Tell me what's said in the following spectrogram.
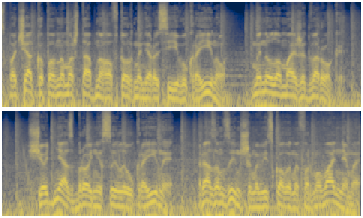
З початку повномасштабного вторгнення Росії в Україну минуло майже два роки. Щодня Збройні сили України разом з іншими військовими формуваннями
